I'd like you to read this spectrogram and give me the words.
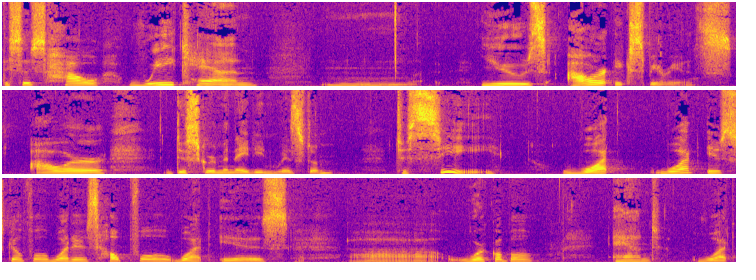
This is how we can mm, use our experience, our discriminating wisdom to see what what is skillful, what is helpful, what is uh, workable, and what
